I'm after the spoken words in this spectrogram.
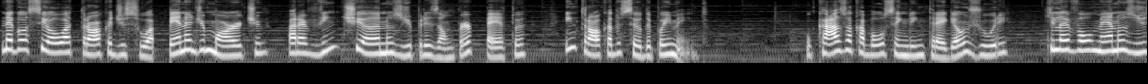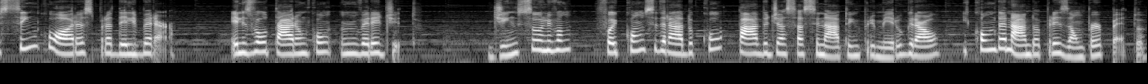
negociou a troca de sua pena de morte para 20 anos de prisão perpétua em troca do seu depoimento. O caso acabou sendo entregue ao júri, que levou menos de cinco horas para deliberar. Eles voltaram com um veredito. Jim Sullivan foi considerado culpado de assassinato em primeiro grau e condenado à prisão perpétua.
